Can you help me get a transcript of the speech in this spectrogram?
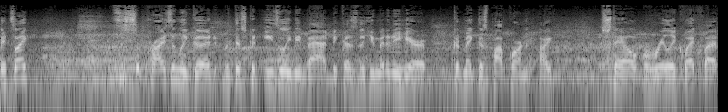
it's like this is surprisingly good, but this could easily be bad because the humidity here could make this popcorn like stale really quick. But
